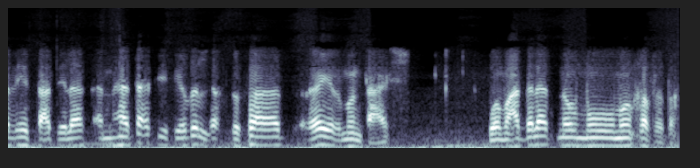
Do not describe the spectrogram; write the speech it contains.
هذه التعديلات أنها تأتي في ظل اقتصاد غير منتعش ومعدلات نمو منخفضة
